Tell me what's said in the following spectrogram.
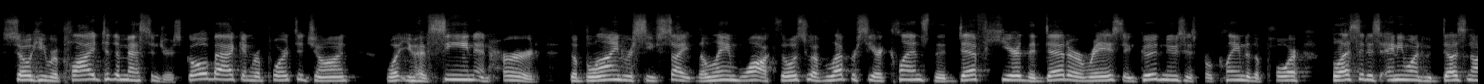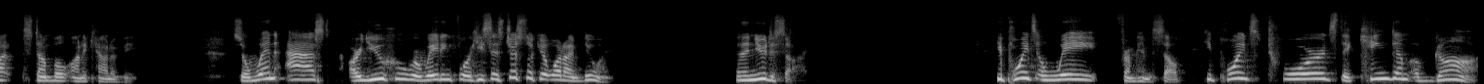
So he replied to the messengers Go back and report to John what you have seen and heard. The blind receive sight, the lame walk, those who have leprosy are cleansed, the deaf hear, the dead are raised, and good news is proclaimed to the poor. Blessed is anyone who does not stumble on account of me. So, when asked, Are you who we're waiting for? He says, Just look at what I'm doing. And then you decide. He points away from himself, he points towards the kingdom of God.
